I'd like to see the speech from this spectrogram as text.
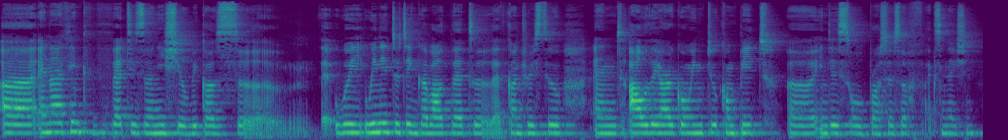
uh, and I think that is an issue because uh, we we need to think about that uh, that countries too and how they are going to compete uh, in this whole process of vaccination.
